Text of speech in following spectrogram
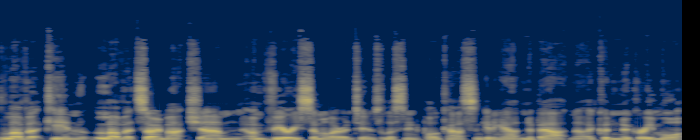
Love it, Ken. Love it so much. Um, I'm very similar in terms of listening to podcasts and getting out and about. No, I couldn't agree more.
